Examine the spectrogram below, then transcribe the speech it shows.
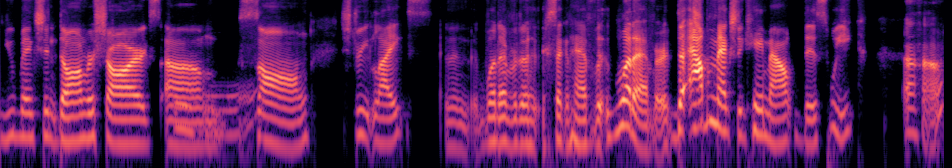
you mentioned Dawn Richard's um mm-hmm. song Street Lights and whatever the second half whatever. The album actually came out this week. Uh-huh.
